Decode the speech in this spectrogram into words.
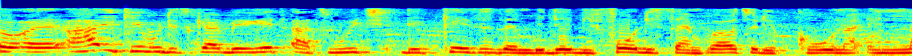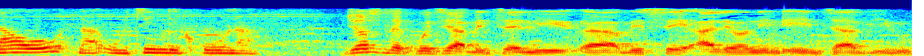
So, uh, how you can describe the rate at which the cases them be there before this time prior to the corona and now now within the corona? just like wetin i bin tell you uh, bin say early on in the interview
